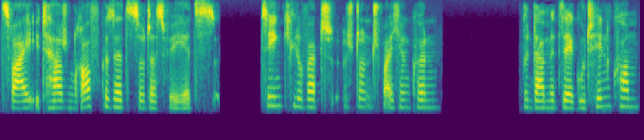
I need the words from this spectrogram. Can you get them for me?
zwei Etagen draufgesetzt, sodass wir jetzt 10 Kilowattstunden speichern können und damit sehr gut hinkommen.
